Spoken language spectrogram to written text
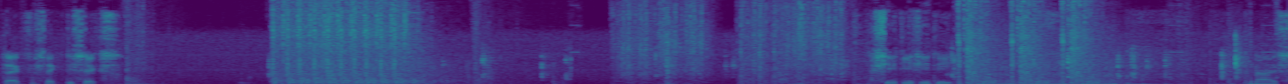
Tag voor 66. CT, CT. Nice.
